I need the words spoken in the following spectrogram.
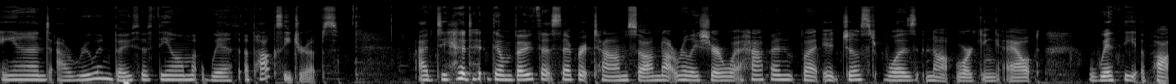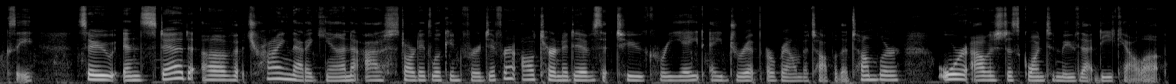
and I ruined both of them with epoxy drips. I did them both at separate times, so I'm not really sure what happened, but it just was not working out with the epoxy. So instead of trying that again, I started looking for different alternatives to create a drip around the top of the tumbler, or I was just going to move that decal up.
